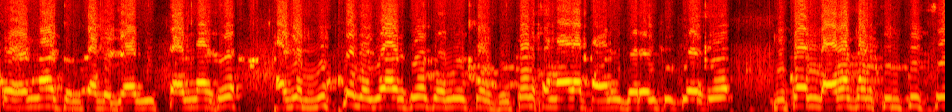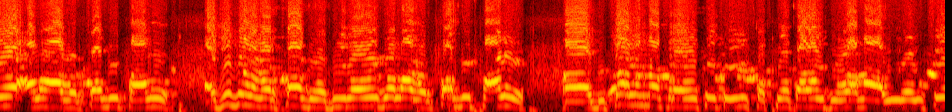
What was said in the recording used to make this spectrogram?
શહેરના જનતા બજાર વિસ્તારના છે. આજે મુખ્ય બજાર છે, તેની ઉપર ઘૂંટણ સમારા પાણી ભરાઈ ચૂક્યા છે. દુકાનદારો પણ ચિંતિત છે અને આ વરસાદી પાણી હજી પણ વરસાદ વધી રહ્યો છે અને આ વરસાદી પાણી દુકાનોમાં પ્રવેશે તેવી શક્યતાઓ જોવામાં આવી રહી છે.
